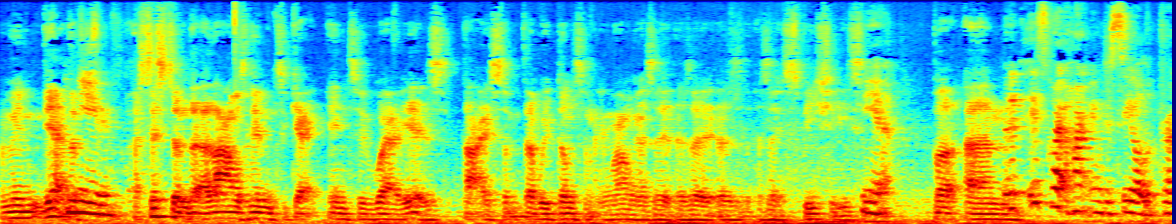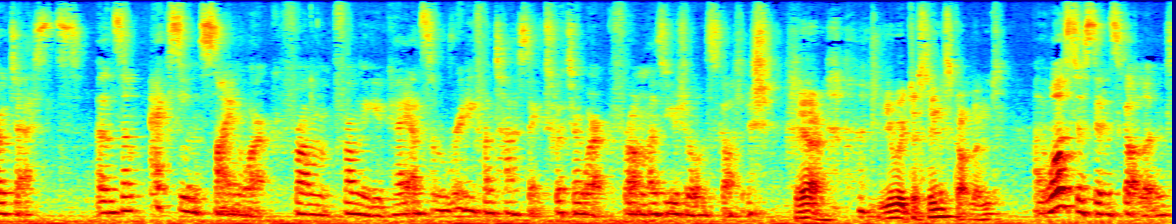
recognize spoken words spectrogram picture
I mean, yeah, the, new. a system that allows him to get into where he is, that is some, that we've done something wrong as a as a as, as a species. Yeah. But um, But it is quite heartening to see all the protests and some excellent sign work from from the UK and some really fantastic Twitter work from, as usual, the Scottish. yeah, you were just in Scotland, I was just in Scotland,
